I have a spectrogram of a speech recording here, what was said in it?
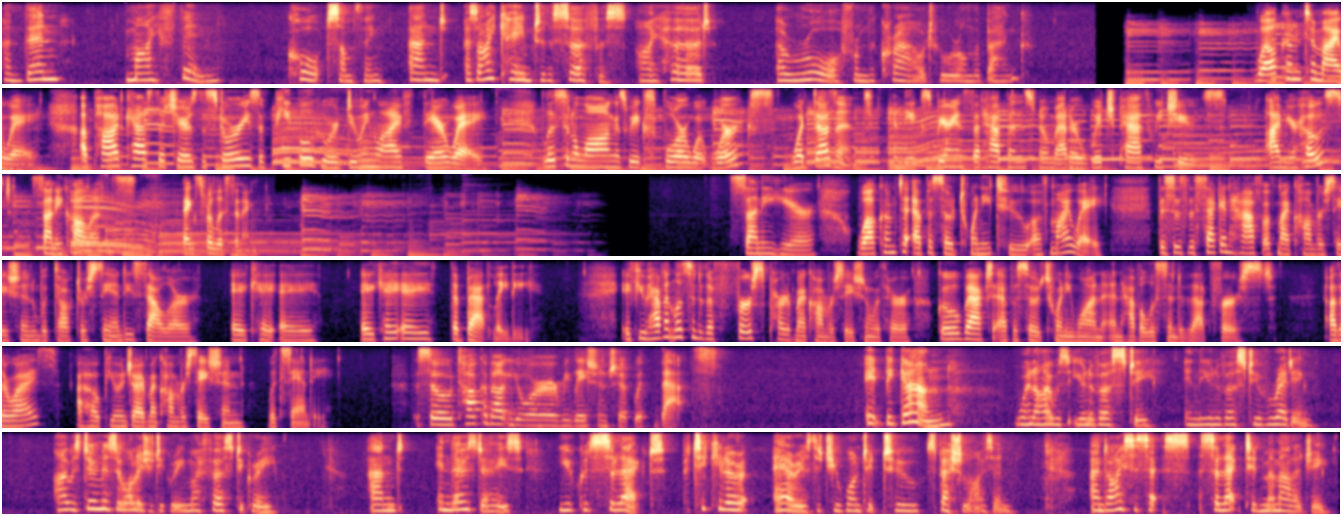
And then my fin caught something, and as I came to the surface, I heard a roar from the crowd who were on the bank. Welcome to My Way, a podcast that shares the stories of people who are doing life their way. Listen along as we explore what works, what doesn't, and the experience that happens no matter which path we choose. I'm your host, Sunny Collins. Thanks for listening. Sunny here. Welcome to episode 22 of My Way. This is the second half of my conversation with Dr. Sandie Sowler, aka aka the Bat Lady. If you haven't listened to the first part of my conversation with her, go back to episode 21 and have a listen to that first. Otherwise, I hope you enjoyed my conversation with Sandie. So, talk about your relationship with bats. It began when I was at university in the University of Reading. I was doing a zoology degree, my first degree, and in those days you could select particular areas that you wanted to specialise in. And I selected mammalogy,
